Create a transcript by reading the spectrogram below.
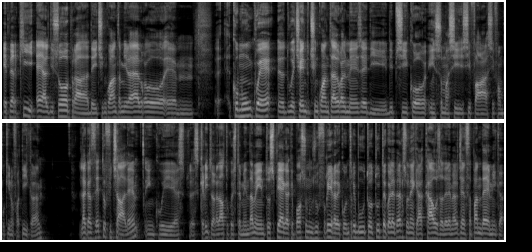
E per chi è al di sopra dei 50.000 euro, ehm, comunque eh, 250 euro al mese di, di psico, insomma, si, si, fa, si fa un pochino fatica, eh. La Gazzetta Ufficiale, in cui è scritto e redatto questo emendamento, spiega che possono usufruire del contributo tutte quelle persone che a causa dell'emergenza pandemica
